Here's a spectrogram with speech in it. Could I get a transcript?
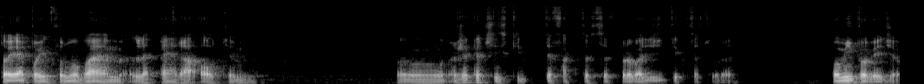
to ja poinformowałem Lepera o tym, że Kaczyński de facto chce wprowadzić dyktaturę. Bo mi powiedział,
